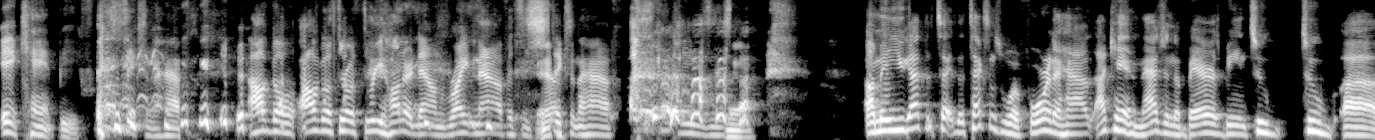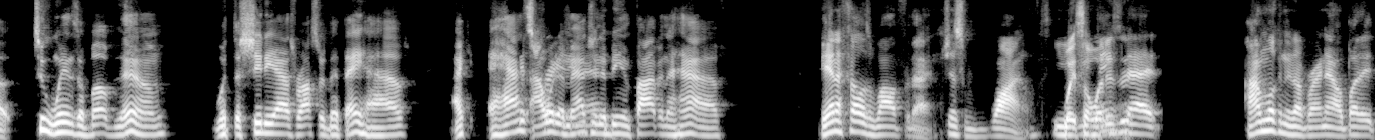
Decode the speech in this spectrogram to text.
It can't be six and a half. I'll go. I'll go throw three hundred down right now if it's a Yeah. six and a half. Jesus. Yeah. I mean, you got the te- the Texans were four and a half. I can't imagine the Bears being two two uh two wins above them with the shitty ass roster that they have. I it has, It's I would crazy, imagine man. it being five and a half. The NFL is wild for that. Just wild. You- Wait, so you what think it? That I'm looking it up right now, but it,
